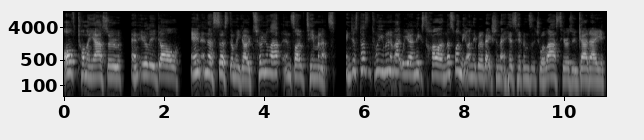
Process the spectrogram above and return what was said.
of Tomiyasu, an early goal and an assist, and we go 2 0 up inside of 10 minutes. And just past the 20 minute mark, we get our next highlight in this one. The only bit of action that has happened since you were last here is Ugarte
